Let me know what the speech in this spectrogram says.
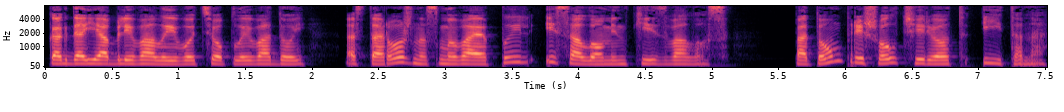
когда я обливала его теплой водой, осторожно смывая пыль и соломинки из волос. Потом пришел черед Итана.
